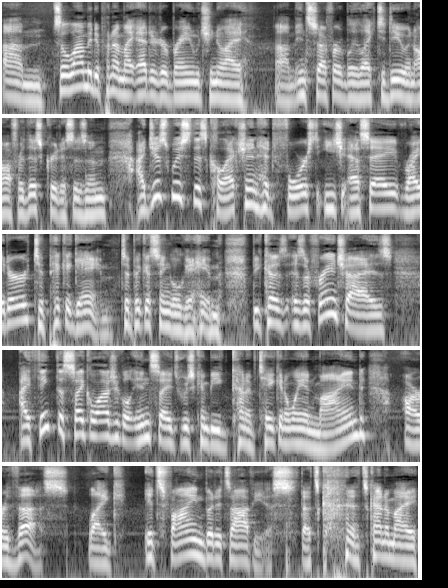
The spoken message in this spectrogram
Um, so allow me to put on my editor brain, which you know I um, insufferably like to do, and offer this criticism. I just wish this collection had forced each essay writer to pick a game, to pick a single game, because as a franchise, I think the psychological insights which can be kind of taken away in mind are thus like it's fine, but it's obvious. That's that's kind of my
